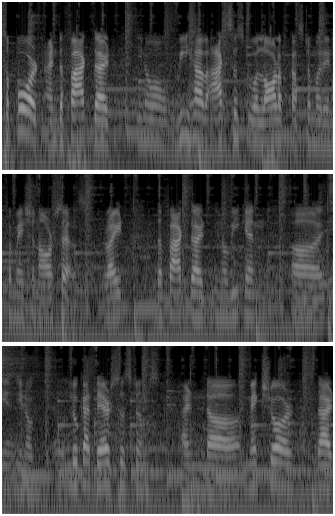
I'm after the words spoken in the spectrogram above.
support and the fact that you know we have access to a lot of customer information ourselves right the fact that you know we can uh, you know look at their systems and uh, make sure that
